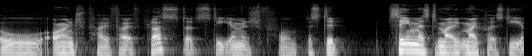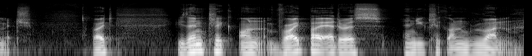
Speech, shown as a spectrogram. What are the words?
oh Orange Pi 5 Plus. That's the image for the the same as the micro SD image, right? You then click on write by address and you click on run.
